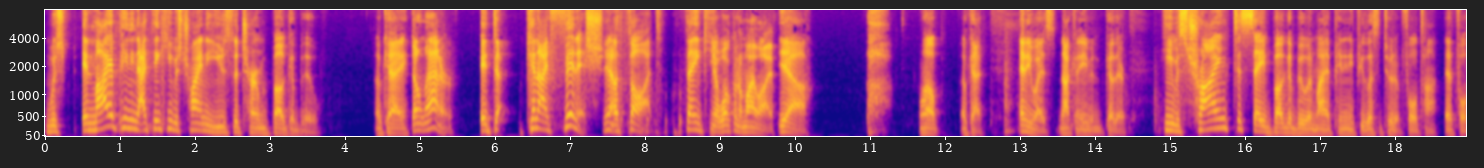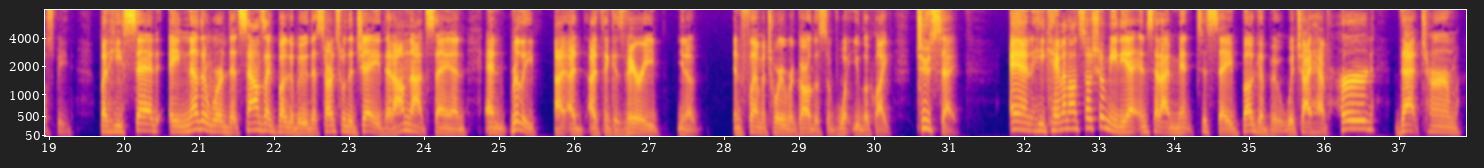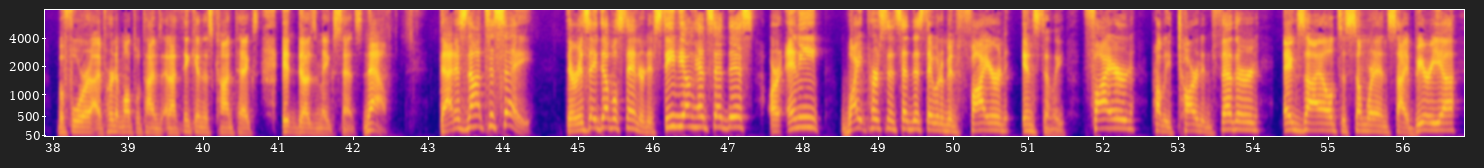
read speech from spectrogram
was, in my opinion, I think he was trying to use the term bugaboo. Okay, Don't matter. it. Can I finish Yeah. a thought? Thank you. Yeah, welcome to my life. Yeah. Well, okay. Anyways, not going to even go there. He was trying to say bugaboo, in my opinion, if you listen to it at full time, at full speed. But he said another word that sounds like bugaboo that starts with a J that I'm not saying, and really, I, I, I think is very, you know, inflammatory, regardless of what you look like to say. And he came out on social media and said, I meant to say bugaboo, which I have heard that term before. I've heard it multiple times. And I think in this context, it does make sense. Now, that is not to say there is a double standard. If Steve Young had said this or any white person had said this, they would have been fired instantly. Fired, probably tarred and feathered, exiled to somewhere in Siberia.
